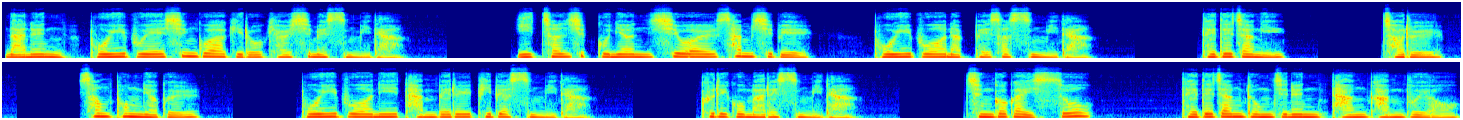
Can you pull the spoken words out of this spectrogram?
나는 보이부에 신고하기로 결심했습니다. 2019년 10월 30일 보이부원 앞에 섰습니다. 대대장이 저를 성폭력을 보이부원이 담배를 비볐습니다. 그리고 말했습니다. 증거가 있소? 대대장 동지는 당 간부요.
